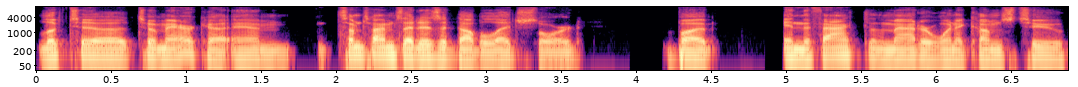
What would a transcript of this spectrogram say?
look to to america and sometimes that is a double-edged sword. But in the fact of the matter when it comes to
